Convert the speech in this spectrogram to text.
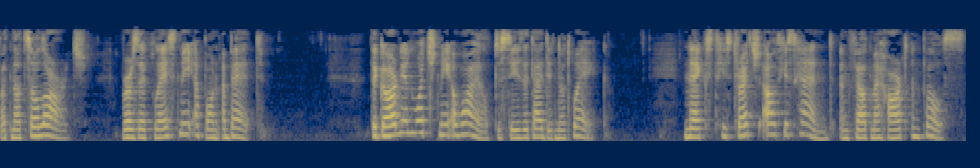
but not so large, where they placed me upon a bed. The Guardian watched me awhile to see that I did not wake. Next he stretched out his hand and felt my heart and pulse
